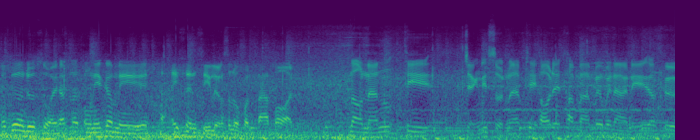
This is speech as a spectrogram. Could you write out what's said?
ก็เครื่องดูสวยครับ แล้วตรงนี้ก็มีไอ้เส้นสีเหลืองสำหรับคนตาบอด นอกนั้นที่เจ๋งที่สุดนะครับที่เขาได้ทำมาเมื่อไม่นานนี้ก็คือ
